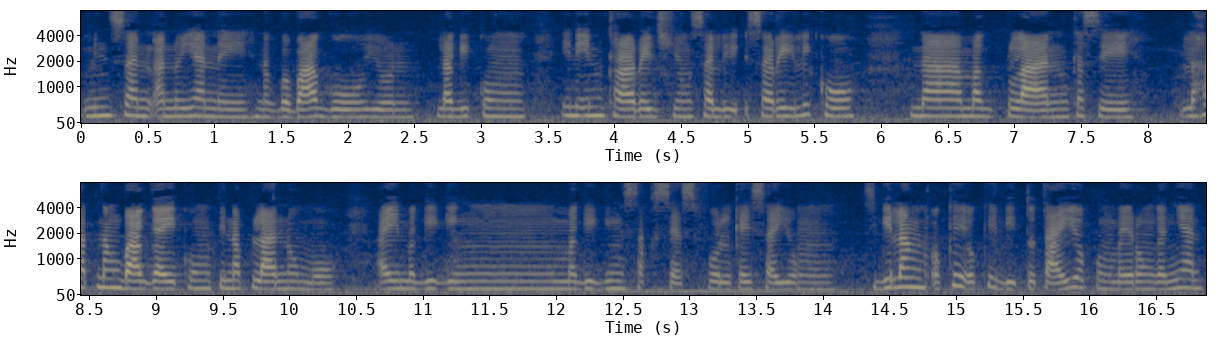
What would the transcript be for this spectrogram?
Minsan ano yan eh, nagbabago yun. Lagi kong ini-encourage yung sarili ko na magplan kasi lahat ng bagay kung pinaplano mo ay magiging magiging successful kaysa yung sige lang okay okay dito tayo kung mayroong ganyan.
